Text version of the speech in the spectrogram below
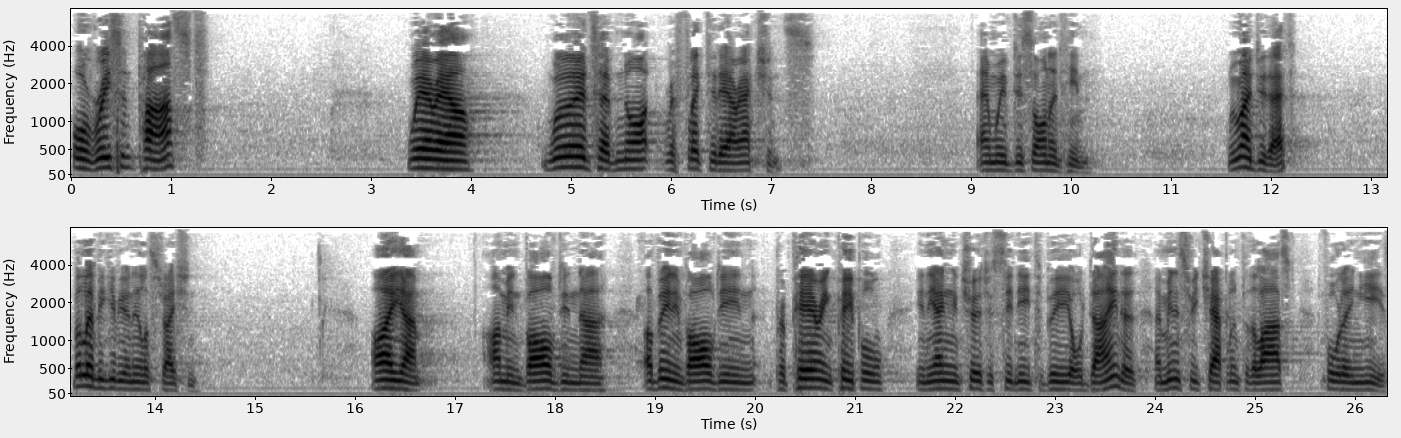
or recent past, where our words have not reflected our actions and we've dishonoured him. We won't do that, but let me give you an illustration. I, um, I'm involved in, uh, I've been involved in preparing people in the Anglican Church of Sydney to be ordained a, a ministry chaplain for the last 14 years.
